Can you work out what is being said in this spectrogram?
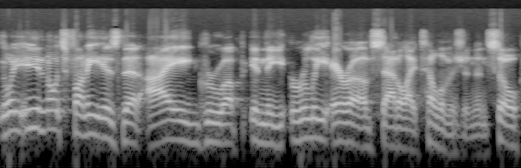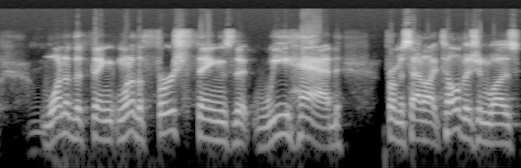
Well, you know what's funny is that I grew up in the early era of satellite television, and so mm. one of the thing, one of the first things that we had from a satellite television was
